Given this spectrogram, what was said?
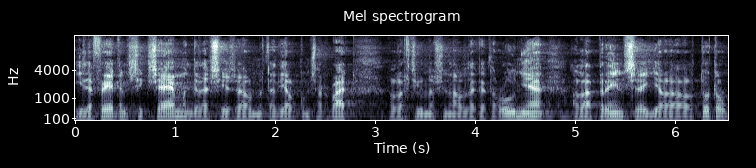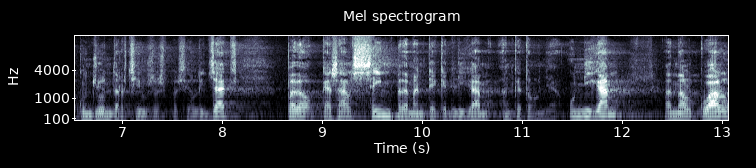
i de fet ens fixem, gràcies al material conservat a l'Arxiu Nacional de Catalunya, a la premsa i a tot el conjunt d'arxius especialitzats, però Casals sempre manté aquest lligam en Catalunya. Un lligam en el qual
